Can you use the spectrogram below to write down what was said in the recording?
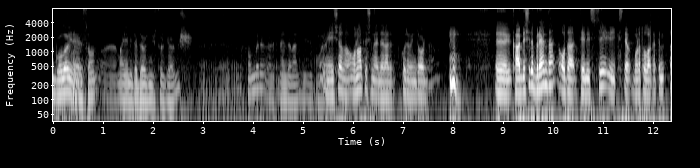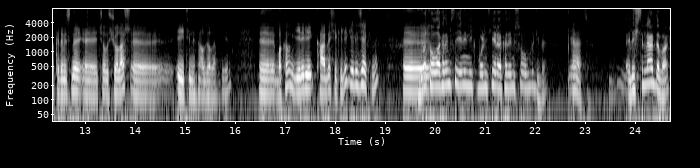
Golovin en son e, Miami'de dördüncü tur görmüş. E, Sonları e, benzemez diyelim umarım. İnşallah. 16 yaşındaydı herhalde Golovin de orada. Ee, kardeşi de Brenda, o da tenisçi. İkisi de Muratoğlu Akademi- Akademisi'nde e, çalışıyorlar. E, eğitimlerini alıyorlar diyelim. E, bakalım yeni bir kardeş ikili gelecek mi? E, Muratoğlu Akademisi de yeni Nick Bolitieri Akademisi oldu gibi. Evet. Eleştiriler de var.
